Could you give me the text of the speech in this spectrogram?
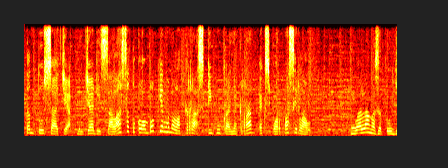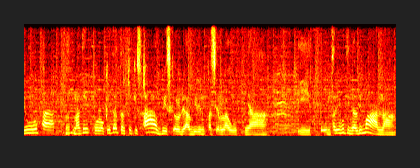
tentu saja menjadi salah satu kelompok yang menolak keras dibukanya keran ekspor pasir laut. Enggak lah, nggak setuju. Nanti pulau kita terkikis habis kalau diambilin pasir lautnya. Itu, ntar ibu tinggal di mana?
